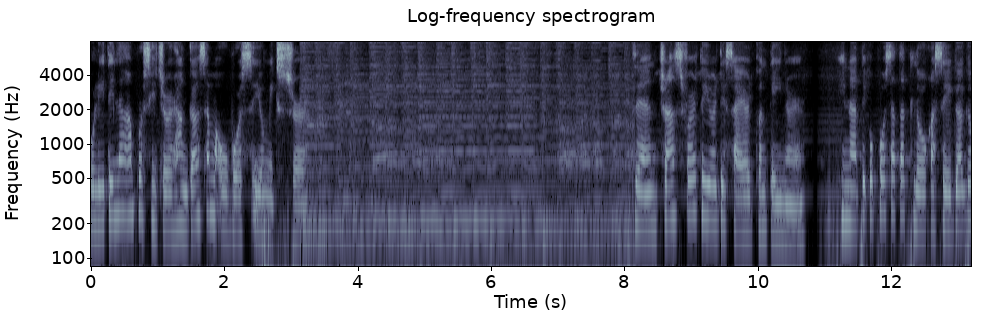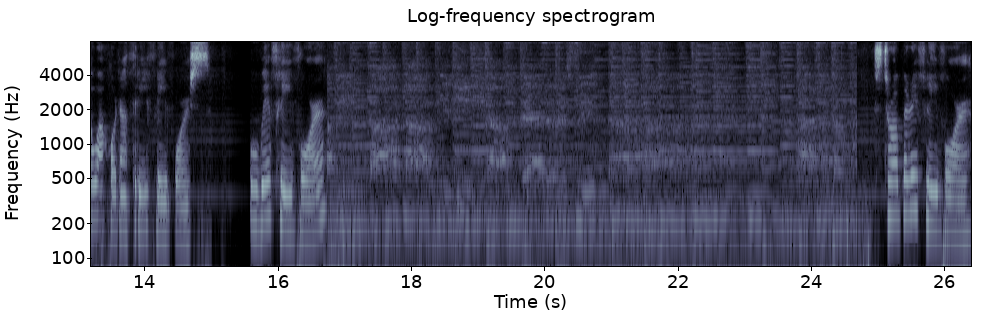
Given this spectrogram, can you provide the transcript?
Ulitin lang ang procedure hanggang sa maubos yung mixture. Then, transfer to your desired container. Hinati ko po sa tatlo kasi gagawa ako ng three flavors. Ube flavor, strawberry flavor,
